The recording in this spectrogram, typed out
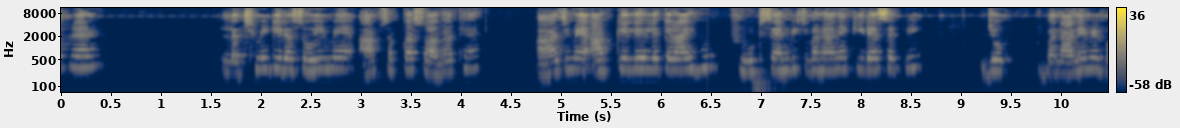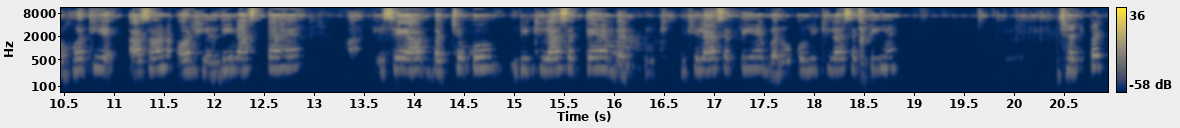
फ्रेंड लक्ष्मी की रसोई में आप सबका स्वागत है। आज मैं आपके लिए लेकर आई हूँ फ्रूट सैंडविच बनाने की रेसिपी जो बनाने में बहुत ही आसान और हेल्दी नाश्ता है। इसे आप बच्चों को भी खिला सकते हैं बर, खिला सकती हैं बड़ों को भी खिला सकती हैं। झटपट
